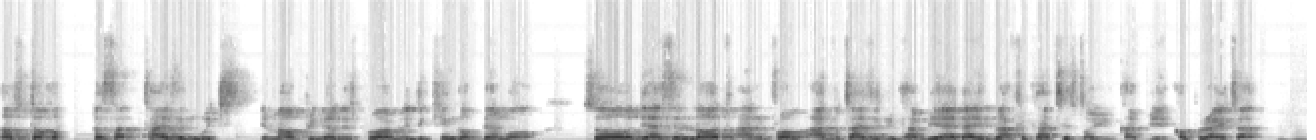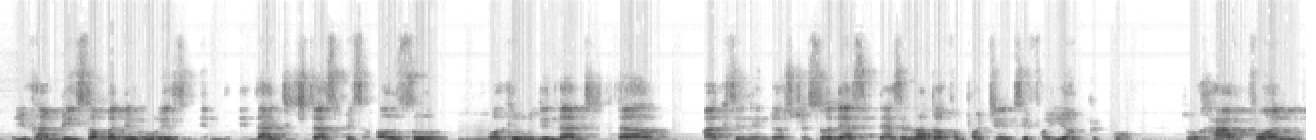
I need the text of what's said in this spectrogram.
not to talk about the advertising, which, in my opinion, is probably the king of them all. So there's a lot, and from advertising, you can be either a graphic artist or you can be a copywriter. Mm-hmm. You can be somebody who is in, in that digital space, also mm-hmm. working within that digital marketing industry. So there's there's a lot of opportunity for young people to have fun,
